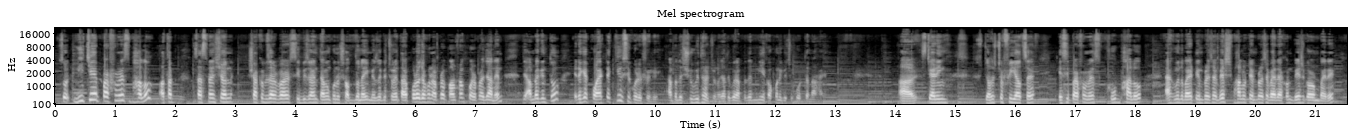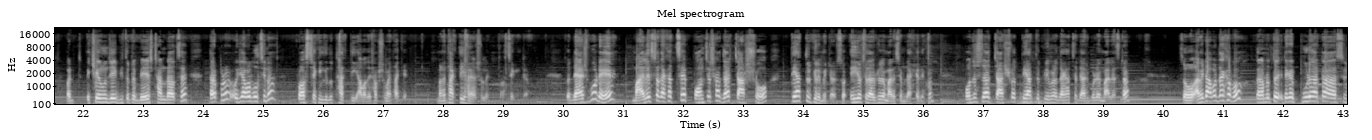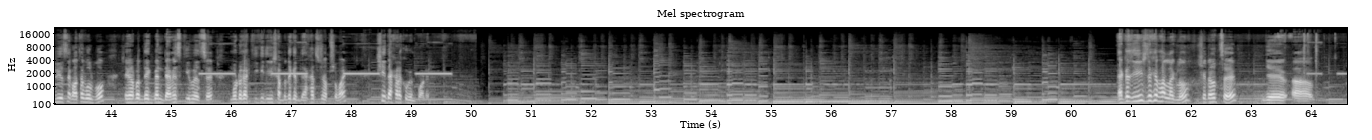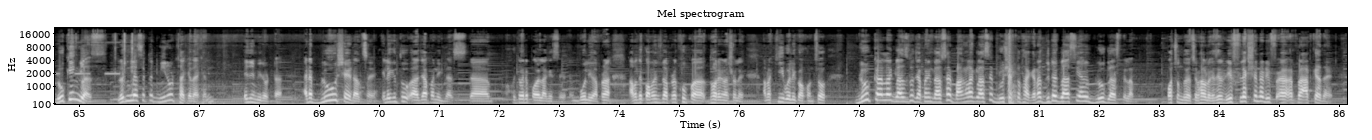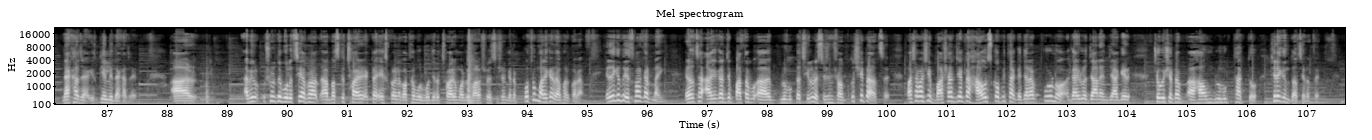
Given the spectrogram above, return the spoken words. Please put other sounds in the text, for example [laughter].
সো নিচে পারফরমেন্স ভালো, অর্থাৎ suspension shock observer CV joint তেমন কোনো শব্দ নাই মেজর কিছু নেই। তারপরেও যখন আপনারা কনফার্ম করে আপনারা জানেন যে আমরা কিন্তু এটাকে কয়েকটা কিউসি করে ফেলি আপনাদের সুবিধার জন্য, যাতে করে আপনাদের নিয়ে কখনো কিছু করতে না হয়। আর স্টিয়ারিং যথেষ্ট ফ্রি আছে এসি পারফরমেন্স খুব ভালো। এখন কিন্তু বাইরে টেম্পারেচার বেশ ভালো টেম্পারেচার বাইরে এখন, বেশ গরম বাইরে। বাট সেই অনুযায়ী ভিতরটা বেশ ঠান্ডা আছে। তারপরে ওই যে আবার বলছি না ক্রস চেকিং কিন্তু থাকতেই আমাদের সবসময় থাকে। মানে থাকতেই হয় আসলে ক্রস চেকিংটা তো ড্যাশবোর্ডে মাইলেজটা দেখাচ্ছে পঞ্চাশ হাজার চারশো তিয়াত্তর কিলোমিটার। সো এই হচ্ছে ড্যাশবোর্ডের মাইলেজ আমি দেখে দেখুন। পঞ্চাশ হাজার চারশো তিয়াত্তর কিলোমিটার দেখাচ্ছে ড্যাশবোর্ডের মাইলেজটা সো আমি এটা আবার দেখাবো, কারণ আমরা তো এটাকে পুরাটা নিয়ে কথা বলব। সেখানে আপনার দেখবেন ড্যামেজ কি হয়েছে মোটরকার কি কি জিনিস আপনাদেরকে দেখাচ্ছে সবসময়, সেই দেখাটা খুব ইম্পর্টেন্ট একটা জিনিস দেখে ভালো লাগল, সেটা হচ্ছে যে লুকিং গ্লাস লুকিং গ্লাস একটা মিরর থাকে দেখেন, এই যে মিররটা একটা ব্লু শেড আছে, এটা কিন্তু জাপানি গ্লাস হয়তো এটা পরে লাগেছে বলি, আপনারা, আমাদের কমেন্টসগুলো আপনারা খুব ধরেন আসলে, আমরা কি বলি কখন সো ব্লু কালার গ্লাসগুলো জাপানি গ্লাস হয়, বাংলা গ্লাসে ব্লু শেডটা থাকে না দুটো গ্লাসই আমি ব্লু গ্লাস পেলাম, পছন্দ হয়েছে, ভালো লেগেছে রিফ্লেকশনটা আটকে দেয়, দেখা যায় ক্লিয়ারলি দেখা যায়, আর আমি শুরুতে বলেছি, আমরা আজকে ছয়ের একটা এক্সপ্লেনের কথা বলব, যেটা ছয়ের মডেল বারোশো স্টেশন এটা প্রথম মালিকের ব্যবহার করা। এটাতে কিন্তু স্মার্ট কার্ড নাই। এটা হচ্ছে আগেকার যে পাতা ব্লু বুকটা ছিল রেজিস্ট্রেশন সংক্রান্ত, সেটা আছে। পাশাপাশি বাসার যে একটা হাউস কপি থাকে, যারা পুরনো গাড়িগুলো জানেন যে আগের চব্বিশ একটা হাউম ব্লু বুক থাকতো, সেটা কিন্তু আছে এটাতে।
